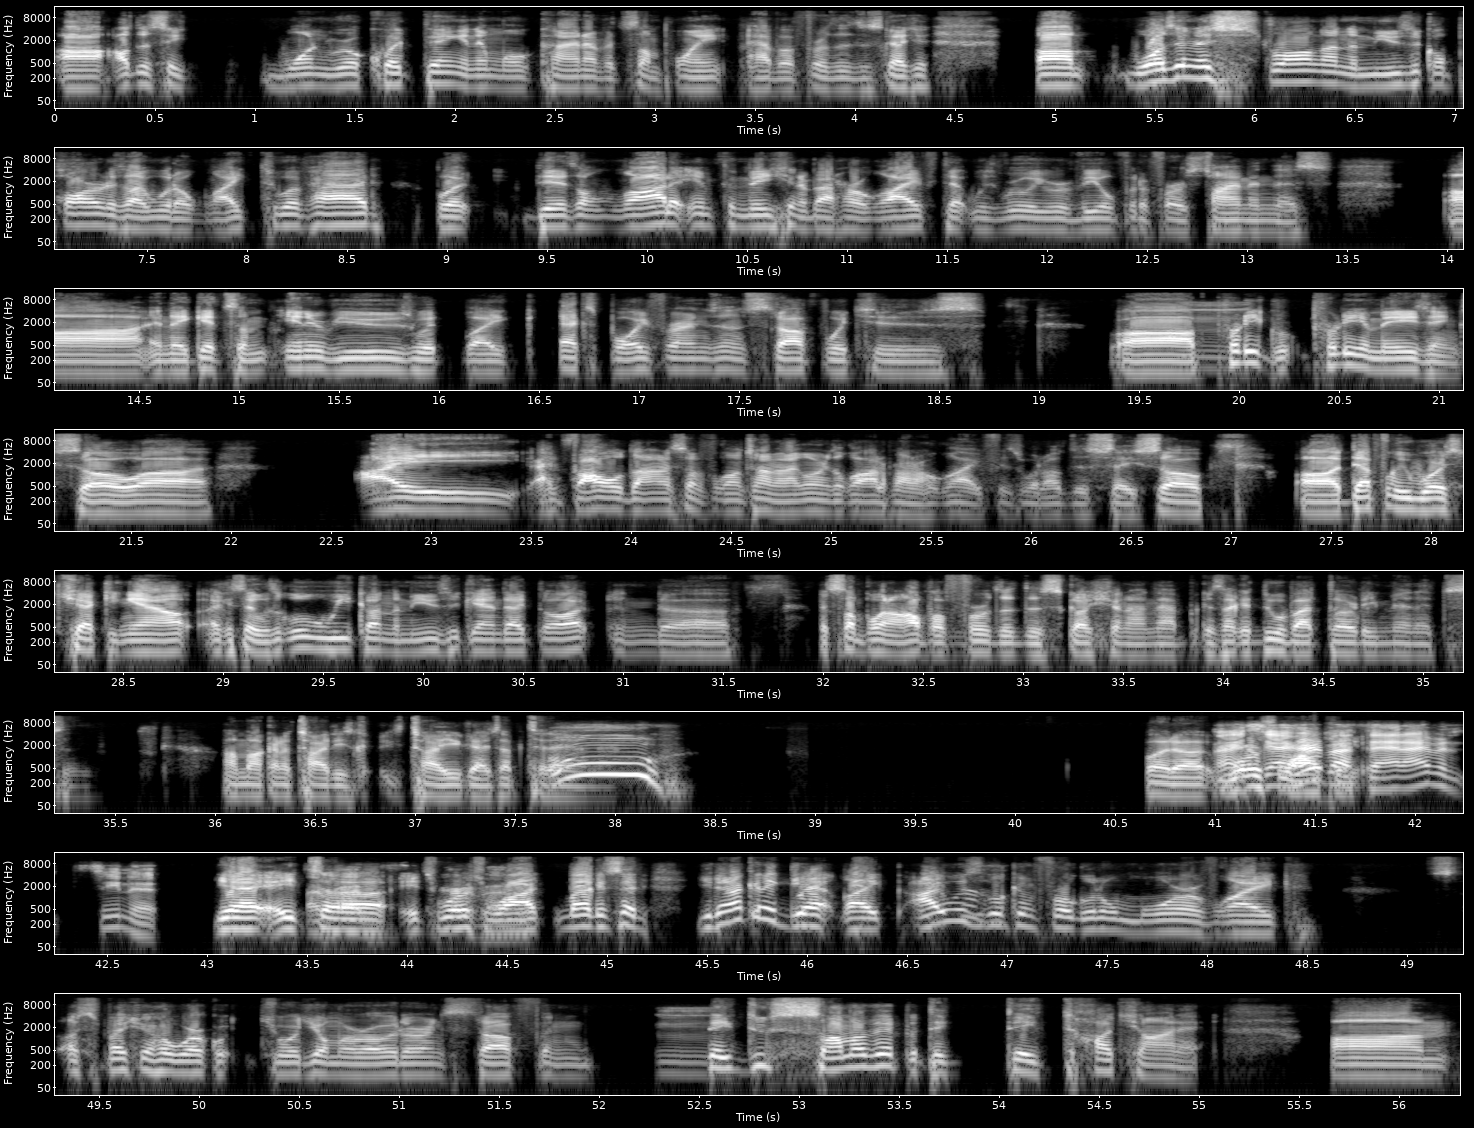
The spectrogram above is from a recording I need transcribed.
Uh, I'll just say one real quick thing, and then we'll kind of at some point have a further discussion. Um, wasn't as strong on the musical part as I would have liked to have had, but there's a lot of information about her life that was really revealed for the first time in this. Uh, and they get some interviews with like ex-boyfriends and stuff, which is uh Mm. pretty pretty amazing. So uh I had followed Donna stuff for a long time and I learned a lot about her life is what I'll just say. So uh definitely worth checking out. Like I said, it was a little weak on the music end, I thought, and uh at some point I'll have a further discussion on that because I could do about 30 minutes and I'm not gonna tie these tie you guys up today. Ooh, But uh nice. worth Yeah, I heard watching. about that. I haven't seen it. Yeah, it's I've heard- uh it's worth about it. watching. Like I said, you're not gonna get like I was looking for a little more of like especially her work with Giorgio Moroder and stuff, and Mm. they do some of it, but they they touch on it. Um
